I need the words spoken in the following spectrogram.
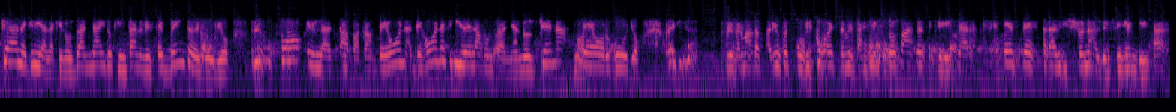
qué alegría la que nos da Nairo Quintana en este 20 de julio. Triunfó en la etapa campeón de jóvenes y de la montaña, nos llena de orgullo. Precisamente primer mandatario pues publicó este mensaje minutos antes de que iniciara este tradicional desfile militar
